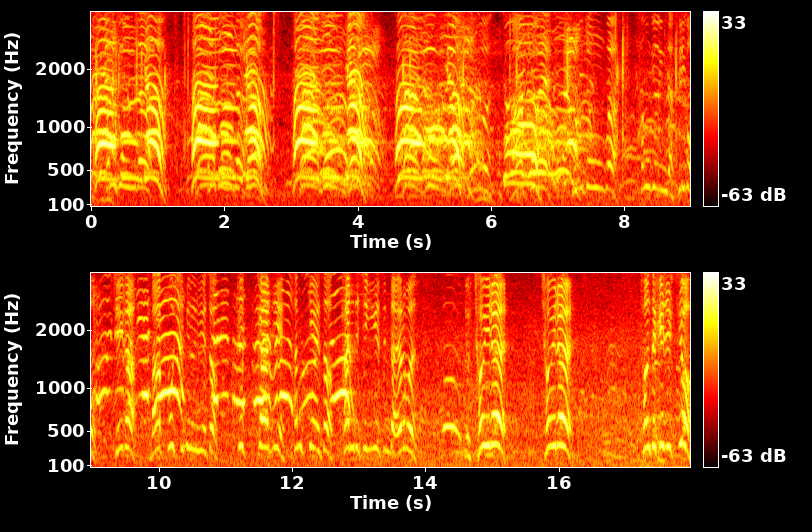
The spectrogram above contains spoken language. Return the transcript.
함경입니다. 함은경! 함은경! 여러분, 마포 그리고 제가 마포 시민을 위해서 끝까지 함께해서 반드시 이기겠습니다. 여러분 저희를 저희를 선택해 주십시오.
